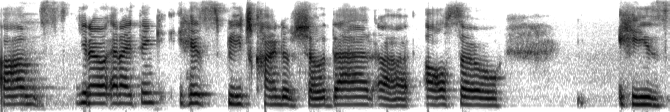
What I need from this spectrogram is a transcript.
Um, you know, and I think his speech kind of showed that. Uh, also, he's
